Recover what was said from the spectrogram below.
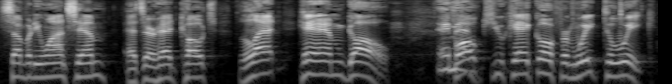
somebody wants him as their head coach, let him go. Amen. Folks, you can't go from week to week.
